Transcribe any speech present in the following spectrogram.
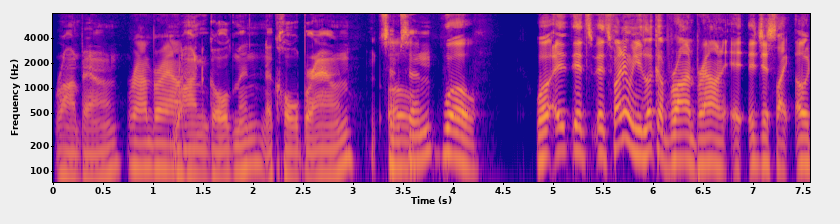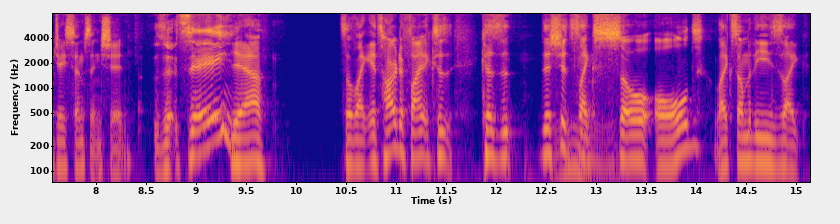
Ron Brown. Ron Brown. Ron Goldman. Nicole Brown. Simpson. Oh, whoa. Well, it, it's it's funny when you look up Ron Brown. It, it's just like OJ Simpson shit. Is it say? Yeah. So like it's hard to find because because this shit's like so old. Like some of these like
